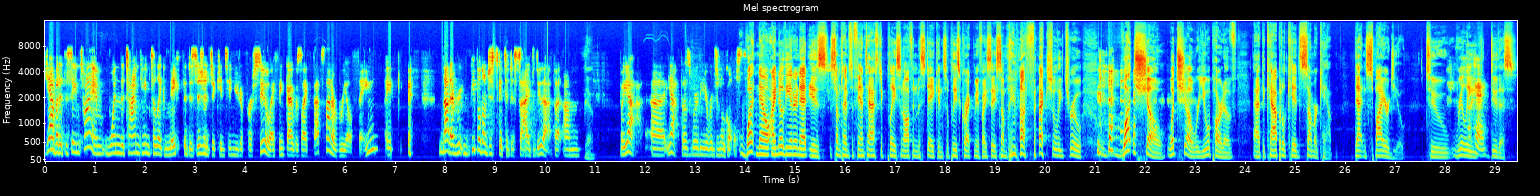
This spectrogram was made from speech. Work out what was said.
yeah, but at the same time, when the time came to like make the decision to continue to pursue, I think I was like, that's not a real thing. Like, not every people don't just get to decide to do that. But um, yeah, but yeah, uh, yeah, those were the original goals. What now? I know the internet is sometimes a fantastic place and often mistaken. So please correct me if I say something not factually true. what show? What show were you a part of at the Capital Kids Summer Camp that inspired you to really okay. do this?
